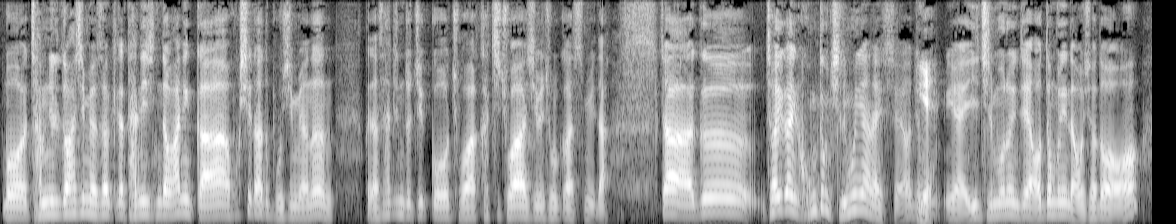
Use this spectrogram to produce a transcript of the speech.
뭐 잡일도 하시면서 그냥 다니신다고 하니까 혹시라도 보시면은 그냥 사진도 찍고 좋아 같이 좋아하시면 좋을 것 같습니다. 자, 그 저희가 공통 질문이 하나 있어요. 좀, 예. 예, 이 질문은 이제 어떤 분이 나오셔도 어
